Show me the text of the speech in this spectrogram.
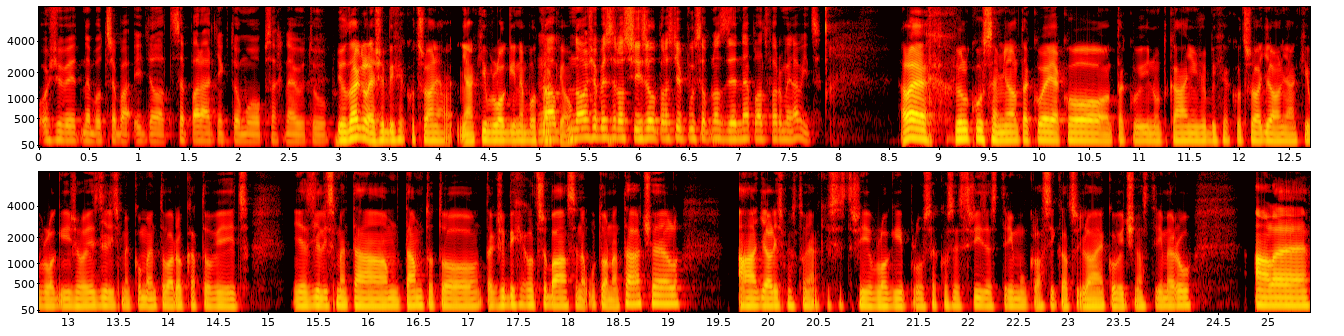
oživit, nebo třeba i dělat separátně k tomu obsah na YouTube. Jo takhle, že bych jako třeba nějaký vlogy nebo no, tak, jo? No, že bys rozšířil prostě působnost z jedné platformy navíc. Ale chvilku jsem měl takové jako takový nutkání, že bych jako třeba dělal nějaký vlogy, že jezdili jsme komentovat do Katovic, jezdili jsme tam, tam toto, takže bych jako třeba se na, u toho natáčel a dělali jsme z toho nějaké sestří vlogy plus jako sestří ze streamu, klasika, co dělá jako většina streamerů, ale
